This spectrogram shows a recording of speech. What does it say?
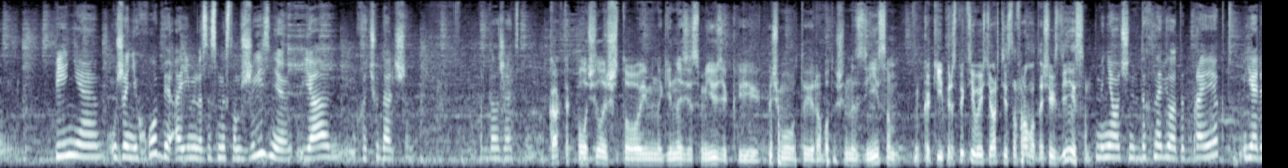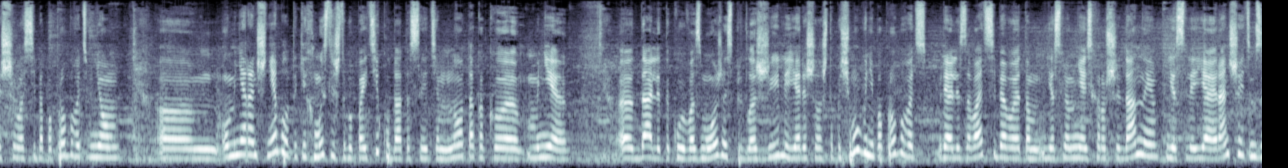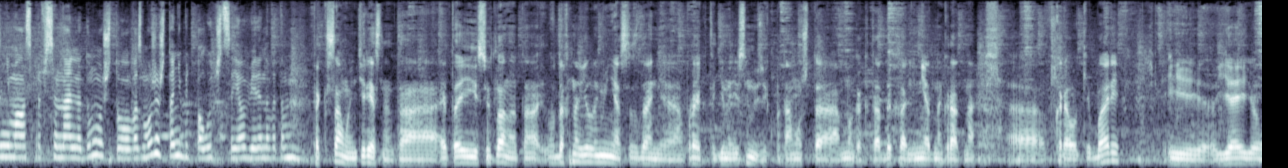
пение уже не хобби, а именно со смыслом жизни. Я хочу дальше продолжать это. Как так получилось, что именно Genesis Music и почему ты работаешь именно с Денисом? Какие перспективы есть у артистов, работающих с Денисом? Меня очень вдохновил этот проект. Я решила себя попробовать в нем. Эм, У меня раньше не было таких мыслей, чтобы пойти куда-то с этим, но так как э, мне дали такую возможность, предложили, я решила, что почему бы не попробовать реализовать себя в этом, если у меня есть хорошие данные, если я и раньше этим занималась профессионально, думаю, что, возможно, что-нибудь получится, я уверена в этом. Так самое интересное, это, это и Светлана это вдохновила меня создание проекта Genesis Music, потому что мы как-то отдыхали неоднократно э, в караоке-баре, и я ее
